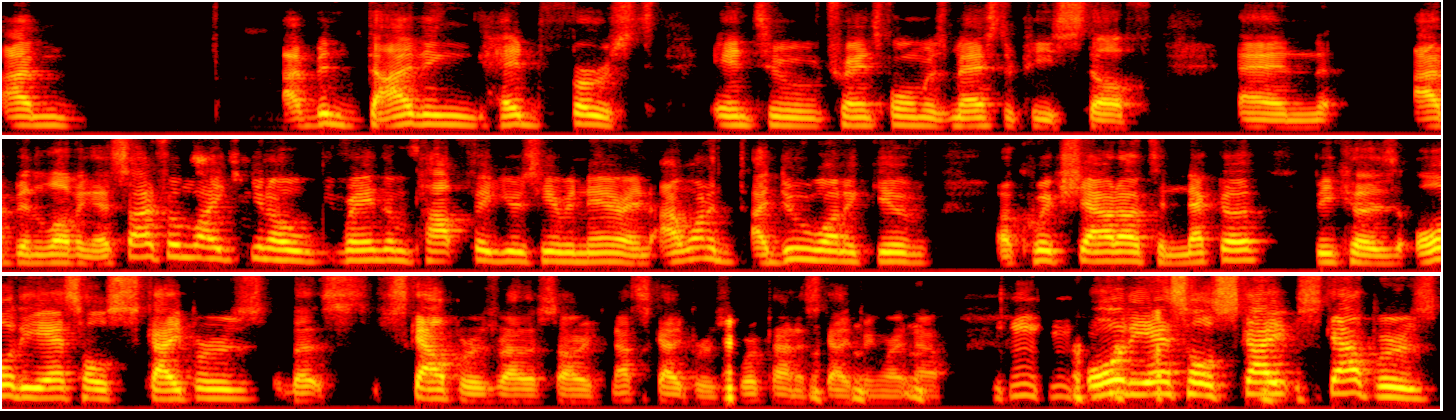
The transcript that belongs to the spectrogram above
I'm I've been diving headfirst into Transformers masterpiece stuff, and I've been loving it. Aside from like you know random pop figures here and there, and I want to I do want to give a quick shout out to NECA because all of the asshole Skypers, the scalpers rather, sorry, not Skypers. We're kind of Skyping right now. All of the asshole Skype scalpers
